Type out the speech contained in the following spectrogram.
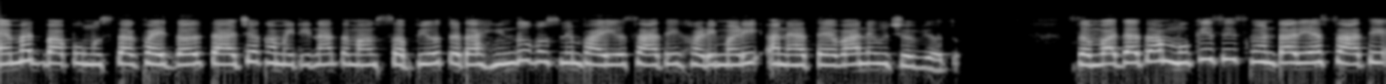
અહેમદ બાપુ મુસ્તાકભાઈ દલ તાજા કમિટીના તમામ સભ્યો તથા હિન્દુ મુસ્લિમ ભાઈઓ સાથે હળીમળી અને આ તહેવારને ઉજવ્યો હતો. સંવાદદાતા મુકેશિસ કંટારિયા સાથે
